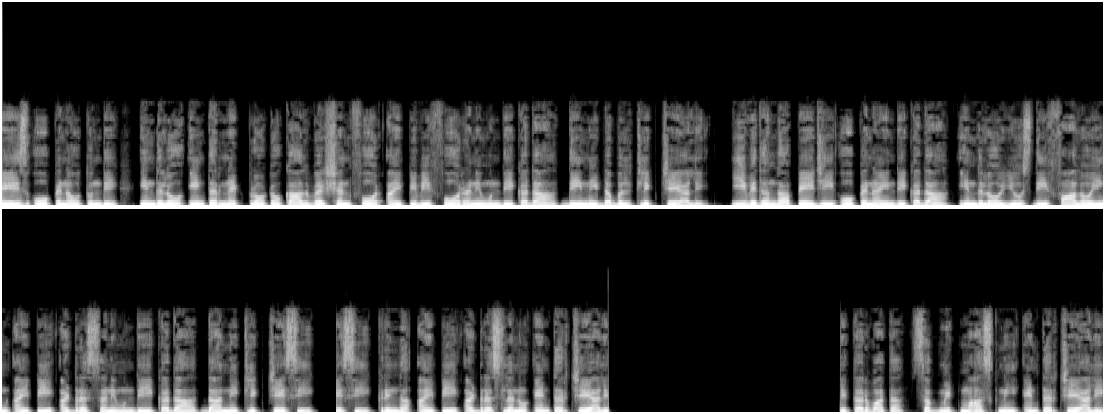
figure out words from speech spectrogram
పేజ్ ఓపెన్ అవుతుంది. ఇందులో internet protocol version four IPv four అని ఉంది కదా. దీన్ని డబుల్ క్లిక్ చేయాలి. ఈ విధంగా పేజీ ఓపెన్ అయింది కదా ఇందులో use the following IP address అని ఉంది కదా దాన్ని క్లిక్ చేసి చేసి క్రింద ఐపీ అడ్రస్లను ఎంటర్ చేయాలి. తర్వాత సబ్మిట్ మాస్క్ని ఎంటర్ చేయాలి.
